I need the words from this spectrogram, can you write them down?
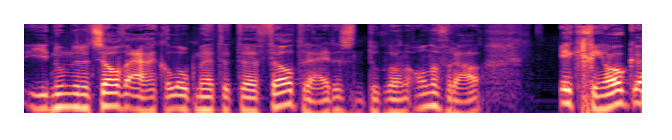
Je noemde het zelf eigenlijk al op met het veldrijden, dat is natuurlijk wel een ander verhaal ik ging ook uh,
